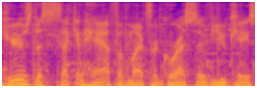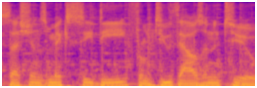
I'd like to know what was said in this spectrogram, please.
Here's the second half of my progressive UK Sessions mix CD from 2002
